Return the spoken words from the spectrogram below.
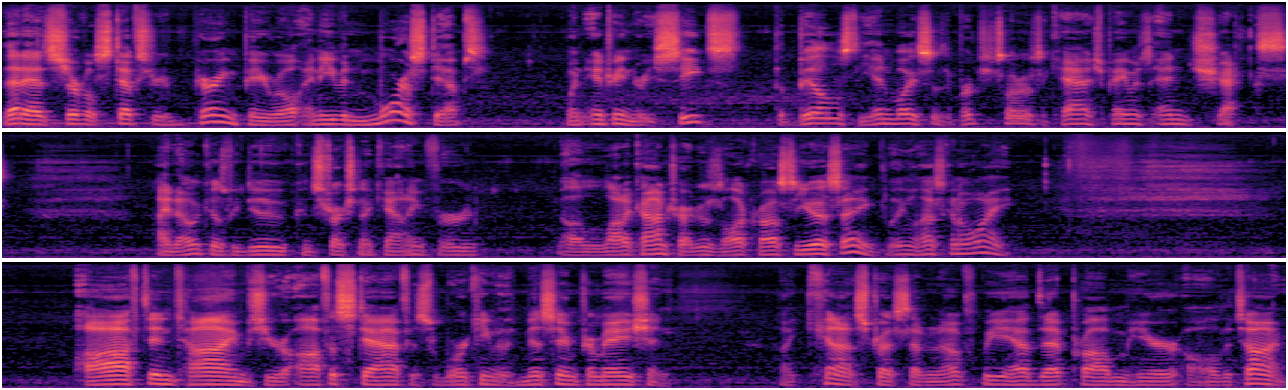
that adds several steps to preparing payroll and even more steps when entering the receipts, the bills, the invoices, the purchase orders, the cash payments, and checks. I know because we do construction accounting for a lot of contractors all across the USA, including Alaska and Hawaii. Oftentimes, your office staff is working with misinformation. I cannot stress that enough. We have that problem here all the time.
